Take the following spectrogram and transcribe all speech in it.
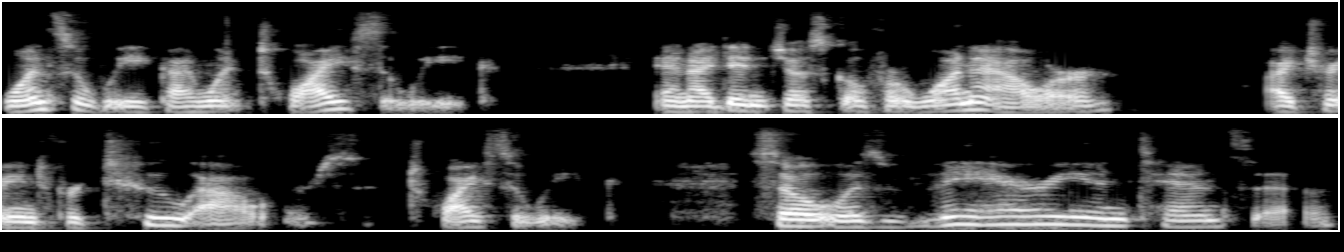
once a week. I went twice a week. And I didn't just go for one hour, I trained for two hours twice a week. So it was very intensive.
